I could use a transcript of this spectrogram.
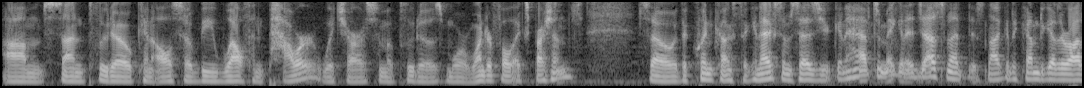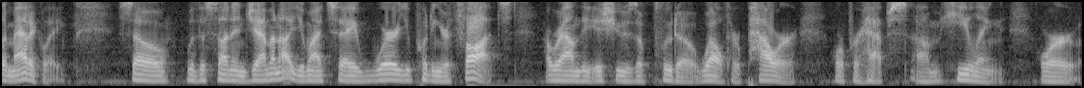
Um, Sun Pluto can also be wealth and power, which are some of Pluto's more wonderful expressions. So the quincunx that connects them says you're going to have to make an adjustment. It's not going to come together automatically. So with the Sun in Gemini, you might say, where are you putting your thoughts around the issues of Pluto, wealth or power, or perhaps um, healing or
